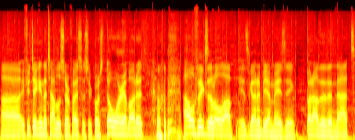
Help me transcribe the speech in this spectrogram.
Uh, if you're taking the Tableau Certified Associate course, don't worry about it. I'll fix it all up. It's gonna be amazing. But other than that,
